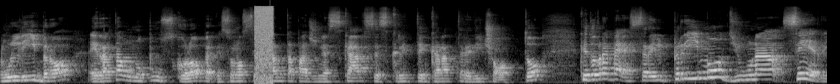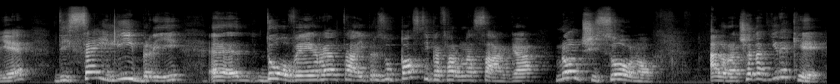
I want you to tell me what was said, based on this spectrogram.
un libro, in realtà un opuscolo, perché sono 60 pagine scarse scritte in carattere 18, che dovrebbe essere il primo di una serie di sei libri eh, dove in realtà i presupposti per fare una saga non ci sono. Allora, c'è da dire che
